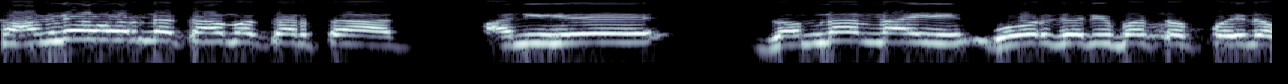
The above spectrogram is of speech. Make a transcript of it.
सांगण्यावरनं कामं करतात. आणि हे जमणार नाही. गोरगरिबाचं पहिलं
